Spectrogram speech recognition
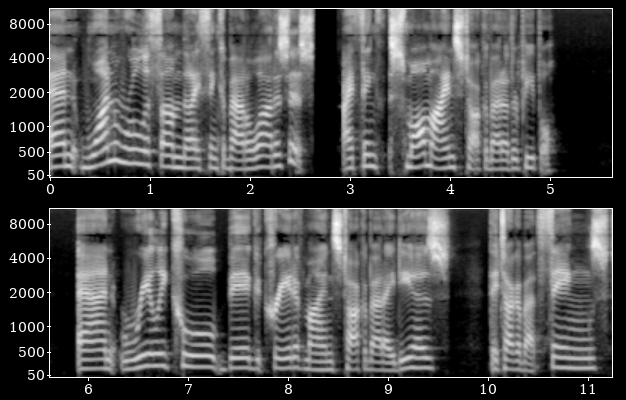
And one rule of thumb that I think about a lot is this I think small minds talk about other people, and really cool, big, creative minds talk about ideas. They talk about things,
